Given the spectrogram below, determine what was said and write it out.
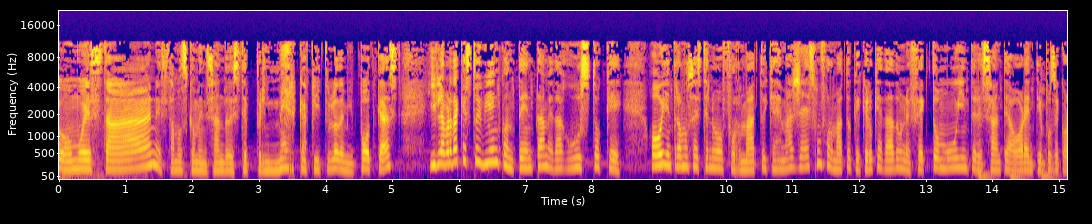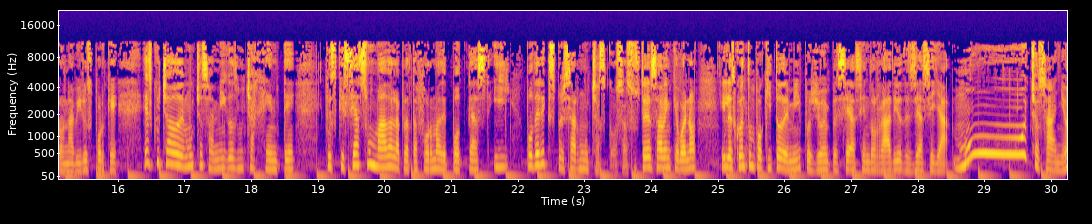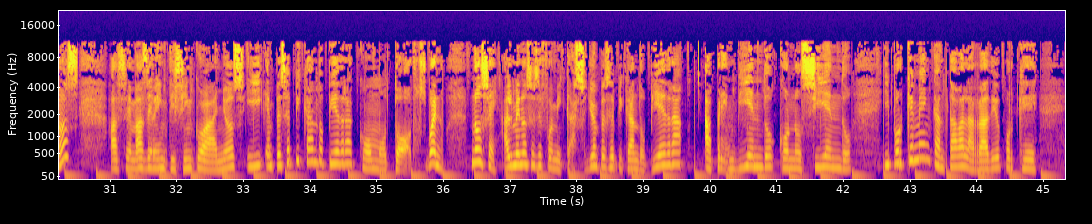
¿Cómo están? Estamos comenzando este primer capítulo de mi podcast y la verdad que estoy bien contenta, me da gusto que hoy entramos a este nuevo formato y que además ya es un formato que creo que ha dado un efecto muy interesante ahora en tiempos de coronavirus porque he escuchado de muchos amigos, mucha gente, pues que se ha sumado a la plataforma de podcast y poder expresar muchas cosas. Ustedes saben que bueno, y les cuento un poquito de mí, pues yo empecé haciendo radio desde hace ya muy muchos años, hace más de 25 años, y empecé picando piedra como todos. Bueno, no sé, al menos ese fue mi caso. Yo empecé picando piedra, aprendiendo, conociendo. ¿Y por qué me encantaba la radio? Porque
